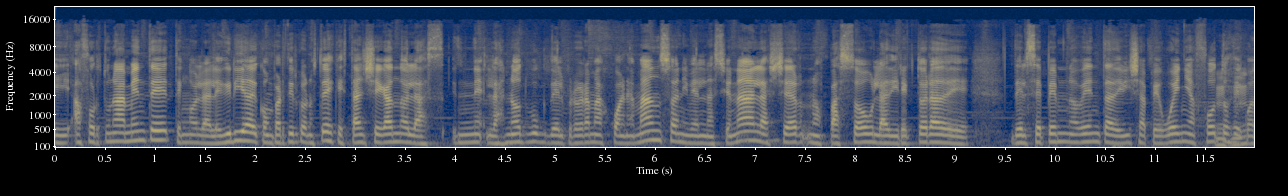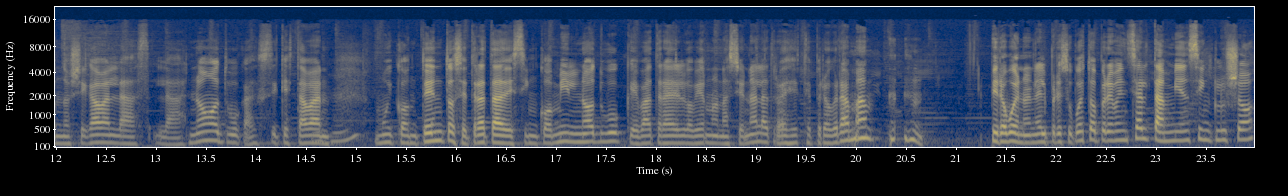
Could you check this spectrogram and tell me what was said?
Eh, afortunadamente tengo la alegría de compartir con ustedes que están llegando las, ne- las notebooks del programa Juana Manso a nivel nacional. Ayer nos pasó la directora de, del CPEM 90 de Villa Pegüeña fotos de cuando llegaban las, las notebooks, así que estaban muy contentos. Se trata de 5.000 notebooks que va a traer el gobierno nacional a través de este programa. Pero bueno, en el presupuesto provincial también se incluyó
